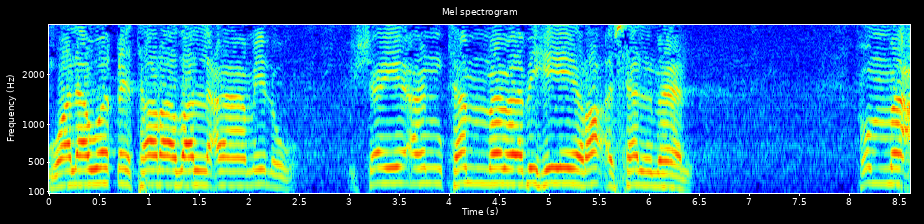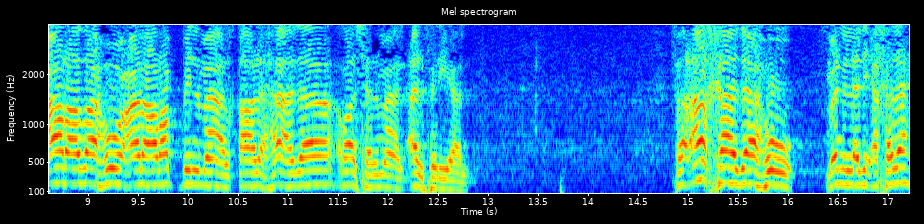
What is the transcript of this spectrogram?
ولو اقترض العامل شيئا تمم به رأس المال ثم عرضه على رب المال. قال هذا رأس المال ألف ريال. فأخذه من الذي أخذه؟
